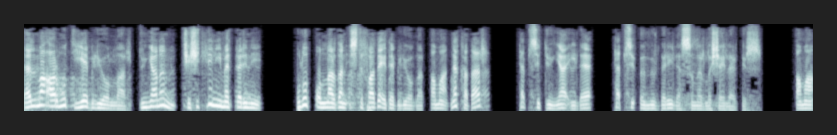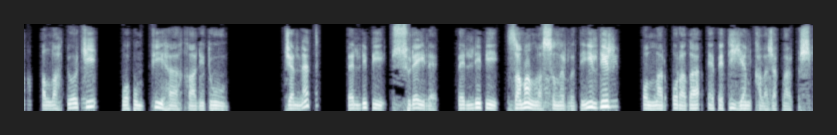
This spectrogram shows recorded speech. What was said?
Elma armut yiyebiliyorlar. Dünyanın çeşitli nimetlerini bulup onlardan istifade edebiliyorlar. Ama ne kadar? Hepsi dünya ile, hepsi ömürleriyle sınırlı şeylerdir. Ama Allah diyor ki وَهُمْ ف۪يهَا خَالِدُونَ Cennet belli bir süreyle, belli bir zamanla sınırlı değildir. Onlar orada ebediyen kalacaklardır.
